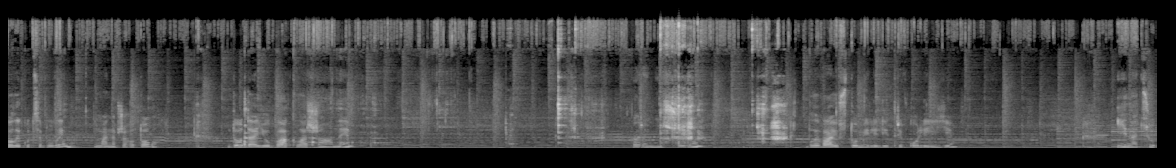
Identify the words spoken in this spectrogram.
велику цибулину. У мене вже готово. Додаю баклажани. Перемішую. Вливаю 100 мл олії. І на цю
